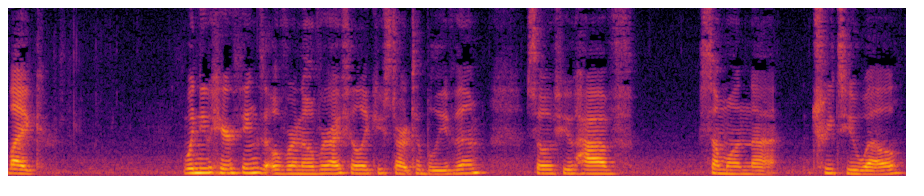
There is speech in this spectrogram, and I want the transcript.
like when you hear things over and over, I feel like you start to believe them. So if you have someone that treats you well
